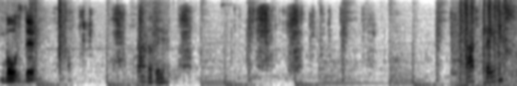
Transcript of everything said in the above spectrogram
Both there. Okay. Ah, trains.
